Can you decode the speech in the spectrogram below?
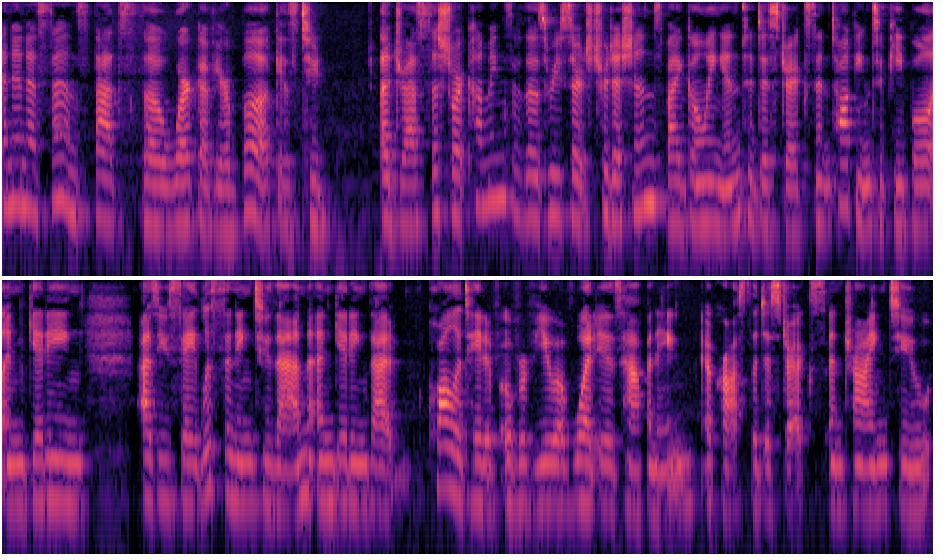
And in a sense that's the work of your book is to address the shortcomings of those research traditions by going into districts and talking to people and getting as you say listening to them and getting that qualitative overview of what is happening across the districts and trying to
